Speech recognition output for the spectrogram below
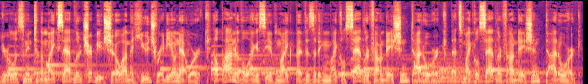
You're listening to the Mike Sadler Tribute Show on the Huge Radio Network. Help honor the legacy of Mike by visiting michaelsadlerfoundation.org. That's michaelsadlerfoundation.org.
